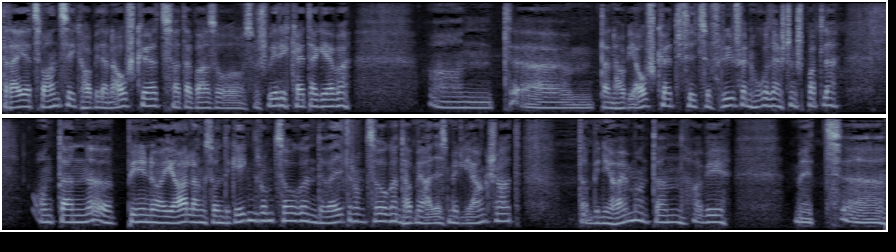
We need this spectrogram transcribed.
23 habe ich dann aufgehört, es hat aber so, so Schwierigkeiten gegeben. Und ähm, dann habe ich aufgehört, viel zu früh für einen Hochleistungssportler. Und dann äh, bin ich noch ein Jahr lang so in der Gegend rumgezogen, in der Welt rumgezogen und habe mir alles mögliche angeschaut. Dann bin ich heim und dann habe ich mit äh,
